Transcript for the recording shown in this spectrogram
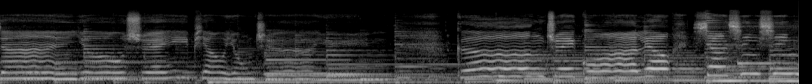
山有水飘涌着云，更追过了像星星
